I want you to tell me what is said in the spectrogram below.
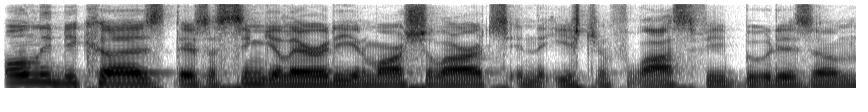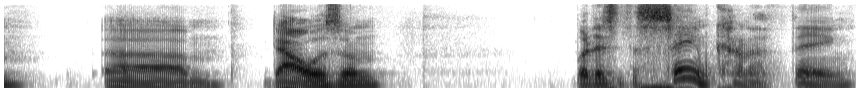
only because there's a singularity in martial arts in the Eastern philosophy, Buddhism, um, Taoism, but it's the same kind of thing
